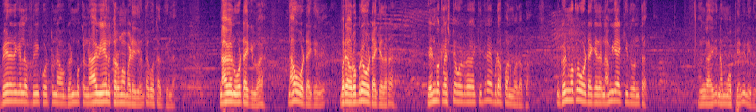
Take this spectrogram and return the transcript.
ಬೇರೆಯವರಿಗೆಲ್ಲ ಫ್ರೀ ಕೊಟ್ಟು ನಾವು ಗಂಡು ಮಕ್ಕಳು ನಾವೇನು ಕರ್ಮ ಮಾಡಿದ್ದೀವಿ ಅಂತ ಗೊತ್ತಾಗ್ತಿಲ್ಲ. ನಾವೇನು ಓಟ್ ಹಾಕಿಲ್ವಾ? ನಾವು ಓಟ್ ಹಾಕಿದ್ವಿ. ಬರೀ ಅವರೊಬ್ಬರೇ ಓಟ್ ಹಾಕಿದಾರ? ಹೆಣ್ಮಕ್ಳು ಅಷ್ಟೇ ಓಟ್ ಹಾಕಿದರೆ ಬಿಡಪ್ಪ ಅನ್ಬೋದಪ್ಪ. ಗಂಡು ಮಕ್ಕಳು ಓಟ್ ಹಾಕಿದ್ದಾರೆ ನಮಗೆ ಹಾಕಿದ್ದು ಅಂತ? ಹಂಗಾಗಿ ನಮ್ಮ ಒಪಿನಿಯನ್ ಇದು.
